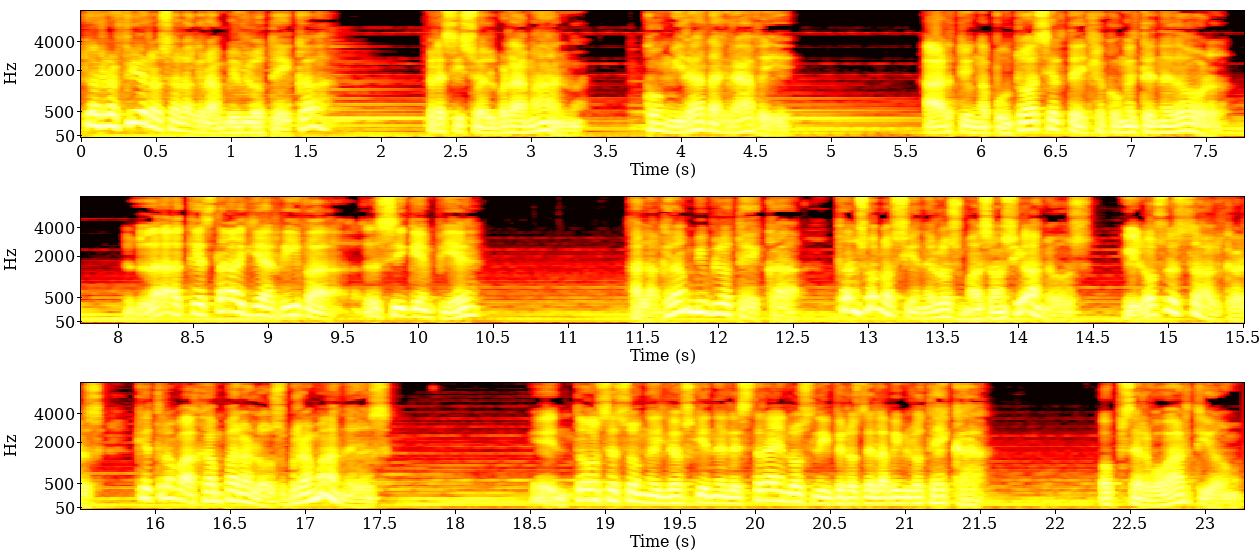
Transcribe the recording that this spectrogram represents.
¿Te refieres a la gran biblioteca? precisó el brahman. con mirada grave. Artyom apuntó hacia el techo con el tenedor. La que está allí arriba sigue en pie. A la gran biblioteca tan solo ascienden los más ancianos y los stalkers que trabajan para los brahmanes. Entonces son ellos quienes les traen los libros de la biblioteca, observó Artyom,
